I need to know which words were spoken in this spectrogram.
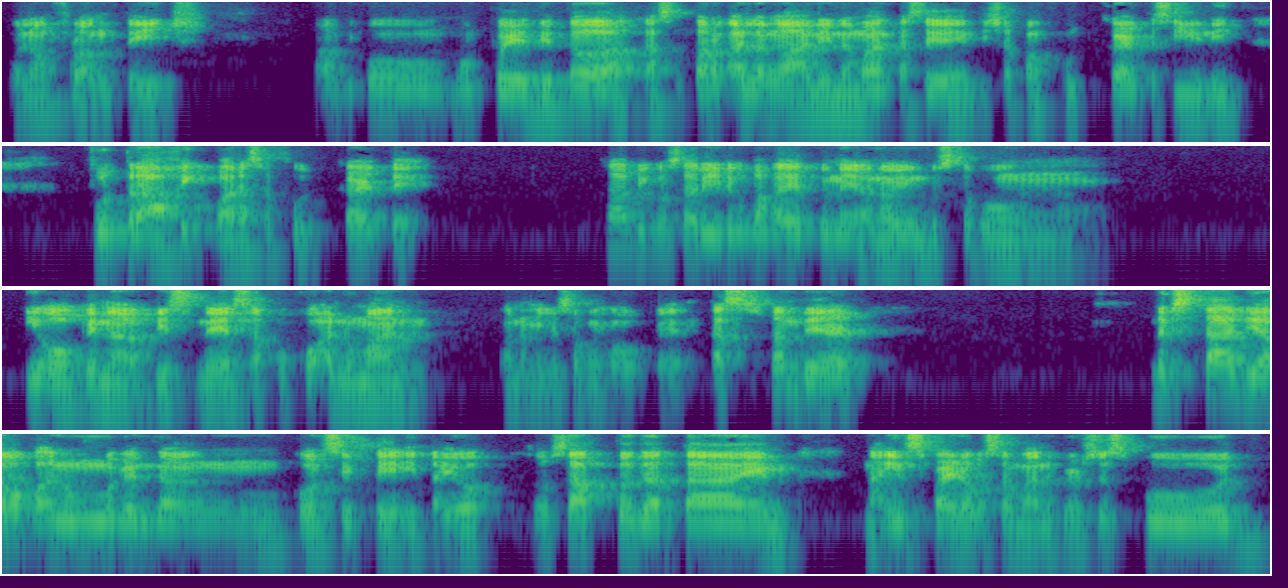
Walang frontage. Sabi ko, "Ma'am, pwede to ah. Kaso parang alanganin naman kasi hindi siya pang food cart kasi you need food traffic para sa food cart eh. Sabi ko sa sarili ko, baka ito na yun, ano, yung gusto kong i-open na business, ako kung ano man, kung ano may gusto kong i-open. Tapos from there, nag-study ako kung anong magandang concept kaya itayo. So sakto that time, na-inspire ako sa Man versus Food,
